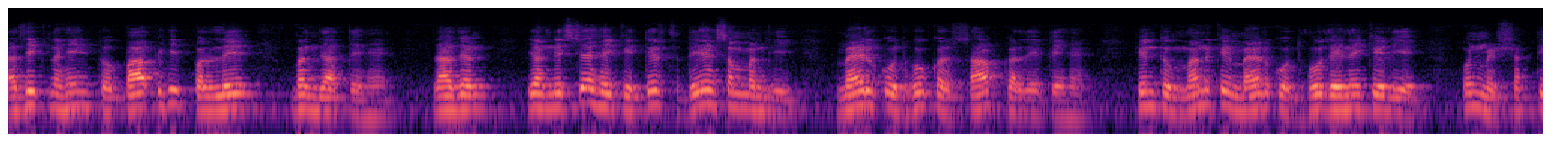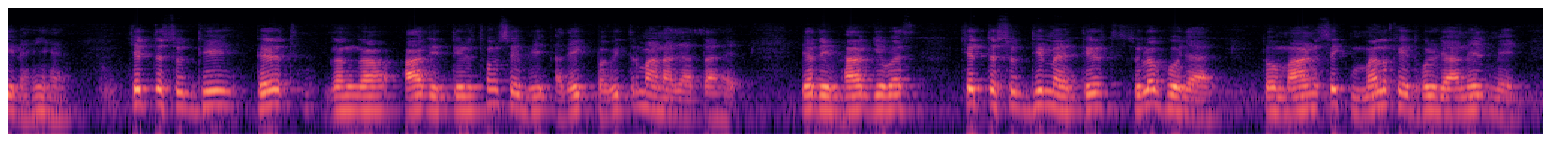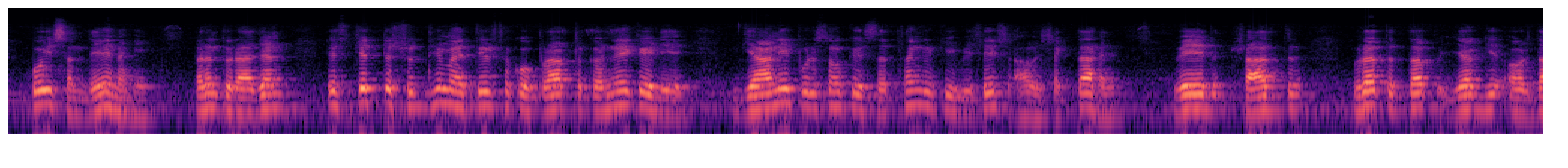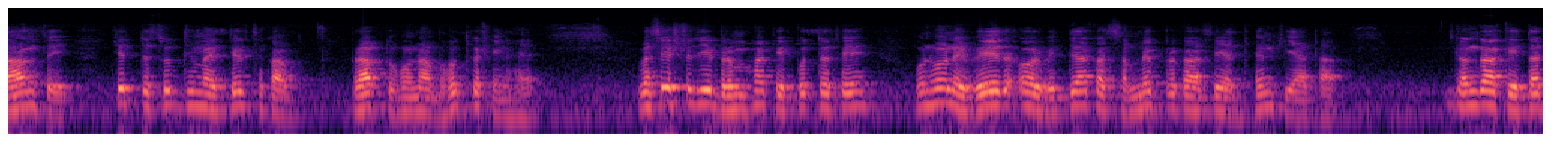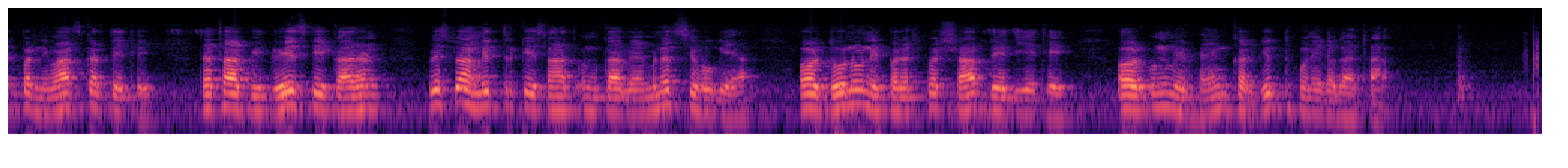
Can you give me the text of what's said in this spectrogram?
अधिक नहीं तो पाप ही पल्ले बन जाते हैं। राजन, यह निश्चय है कि तीर्थ देह संबंधी मैल को धोकर साफ़ कर देते हैं, किंतु मन के मैल को धो देने के लिए उनमें शक्ति नहीं है। चित्त शुद्धि, तीर्थ, गंगा आदि तीर्थों से भी अधिक पवित्र माना जाता है। यदि भाग्यवश चित्त शुद्धि में तीर्थ सुलभ हो जाए तो मानसिक मल के धुल जाने में कोई संदेह नहीं। परंतु राजन, इस चित्त शुद्धि में तीर्थ को प्राप्त करने के लिए ज्ञानी पुरुषों के सत्संग की विशेष आवश्यकता है। वेद, शास्त्र, व्रत, तप, यज्ञ और दान से चित्त शुद्धि में तीर्थ का प्राप्त होना बहुत कठिन है। वशिष्ठ जी ब्रह्मा के पुत्र थे। उन्होंने वेद और विद्या का सम्यक प्रकार से अध्ययन किया था। गंगा के तट पर निवास करते थे। तथापि द्वेष के कारण विश्वामित्र के साथ उनका वैमनस्य हो गया और दोनों ने परस्पर श्राप दे दिए थे और उनमें भयंकर युद्ध होने लगा था।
